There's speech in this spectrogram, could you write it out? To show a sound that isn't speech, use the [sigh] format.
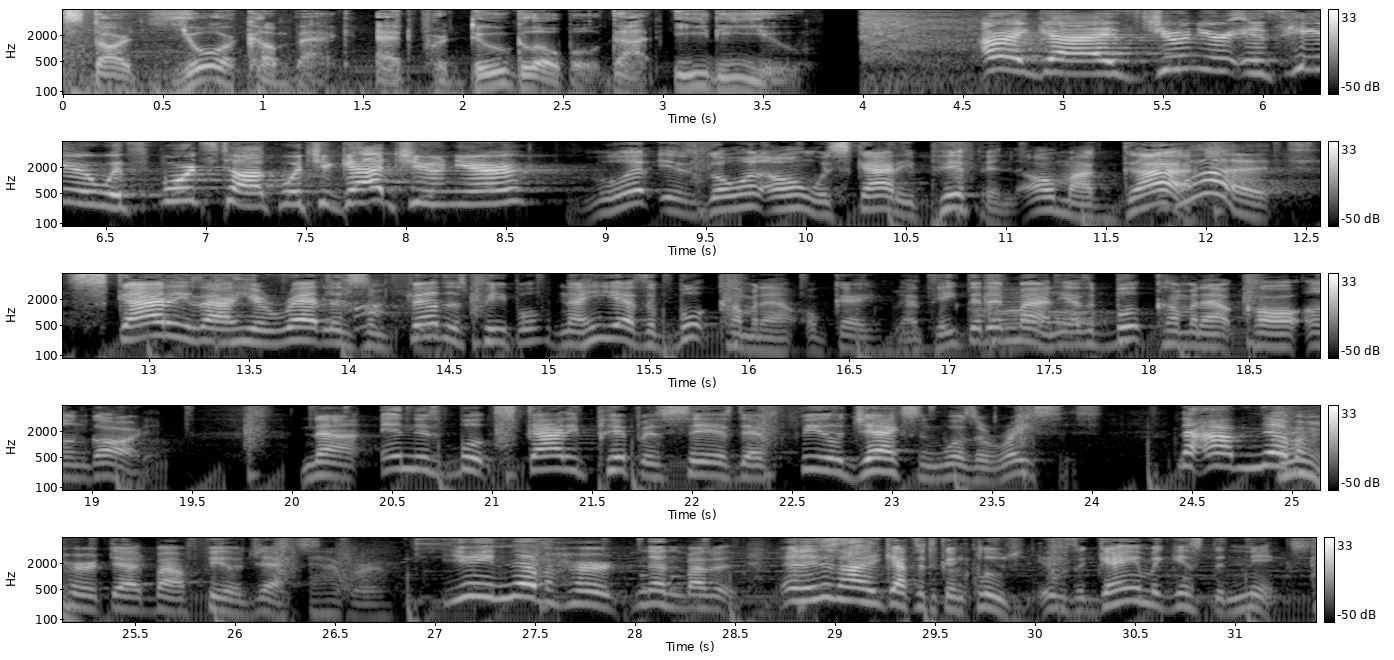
Start your comeback at purdueglobal.edu. All right, guys, Junior is here with Sports Talk. What you got, Junior? What is going on with Scottie Pippen? Oh my God! What? Scottie's out here rattling some feathers, people. Now he has a book coming out. Okay, now take that in mind. He has a book coming out called Unguarded. Now, in this book, Scottie Pippen says that Phil Jackson was a racist. Now, I've never Hmm. heard that about Phil Jackson. Ever. You ain't never heard nothing about it. And this is how he got to the conclusion. It was a game against the Knicks.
